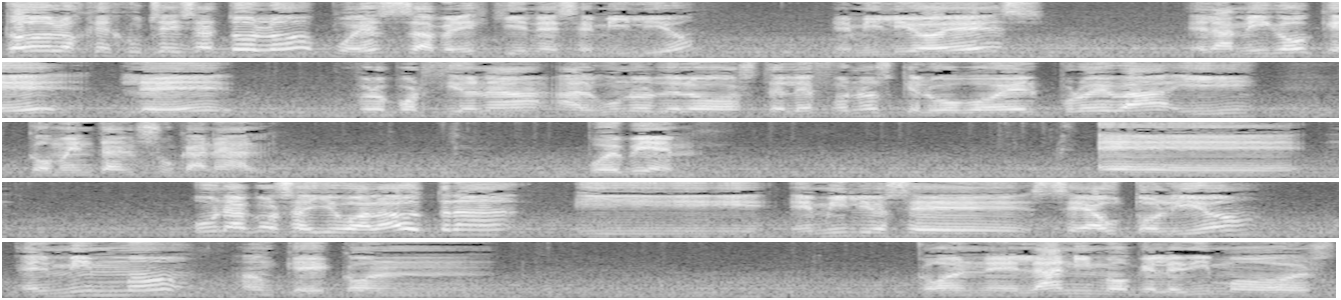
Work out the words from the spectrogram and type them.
todos los que escucháis a Tolo, pues sabréis quién es Emilio. Emilio es el amigo que le proporciona algunos de los teléfonos que luego él prueba y comenta en su canal. Pues bien, eh, una cosa llevó a la otra y Emilio se, se autolió él mismo, aunque con, con el ánimo que le dimos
